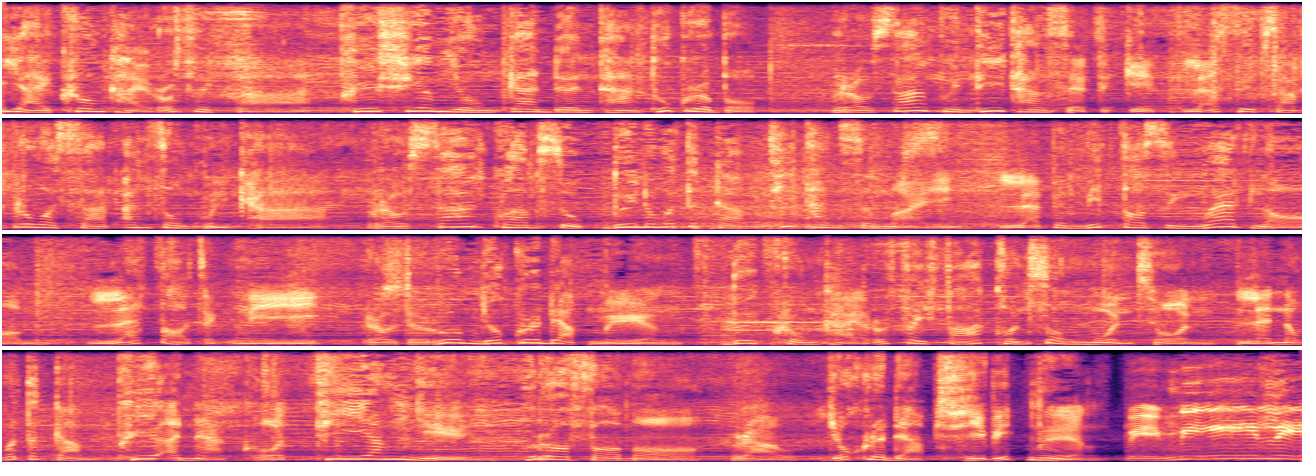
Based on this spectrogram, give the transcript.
ขยายโครงข่ายรถไฟฟ้า เพื่อเชื่อมโยงการเดินทางทุกระบบ เราสร้างพื้นที่ทางเศรษฐกิจ และสืบสานประวัติศาสตร์อันทรงคุณค่า เราสร้างความสุขด้วยนวัตกรรมที่ทันสมัย และเป็นมิตรต่อสิ่งแวดล้อม และต่อจากนี้เราจะร่วมยกระดับเมือง ด้วยโครงข่ายรถไฟฟ้าขนส่งมวลชน และนวัตกรรมเพื่ออนาคตที่ยั่งยืนรอฟอมอเรายกระดับชีวิตเมือง ไม่มีลิ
